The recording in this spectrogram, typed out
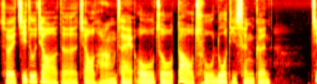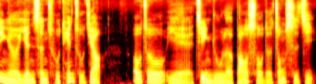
所以基督教的教堂在欧洲到处落地生根，进而延伸出天主教。欧洲也进入了保守的中世纪。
